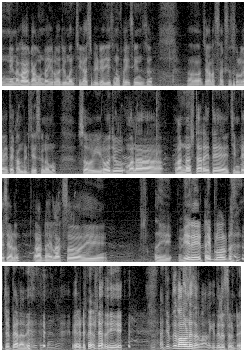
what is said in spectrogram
నిన్నలా కాకుండా ఈరోజు మంచిగా స్పీడ్గా చేసినాము ఫైవ్ సీన్స్ చాలా సక్సెస్ఫుల్గా అయితే కంప్లీట్ చేసుకున్నాము. సో ఈరోజు మన లండన్ స్టార్ అయితే చింపేశాడు. ఆ డైలాగ్స్ అది అది వేరే టైప్లో చెప్పాడు అది. వేరే type అంటే? అది. అది చెప్తే బాగుండే సార్ వాళ్ళకి తెలుస్తుంటే.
